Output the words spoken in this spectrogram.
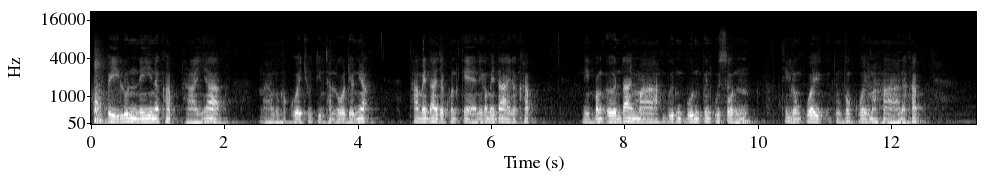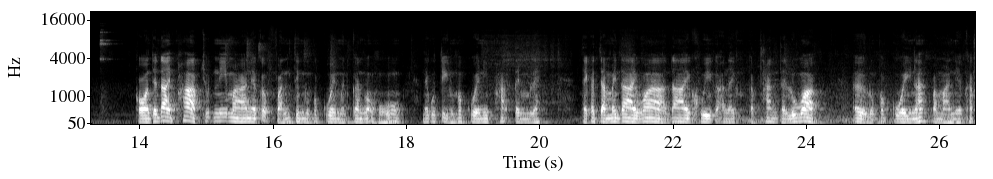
ของปีรุ่นนี้นะครับ หายากนะหลวงพ่อกลวยชุตินทโลเดี๋ยวนี้ถ้าไม่ได้จากคนแก่นี่ก็ไม่ได้แล้วครับ นี่บังเอิญได้มาบุญบุญเป็นกุศลที่หลวงป่วยหลวงพ่อกวยมาหานะครับ ก่อนจะได้ภาพชุดนี้มาเนี่ยก็ฝันถึงหลวงพ่อกวยเหมือนกันว่าโอ้โหในกุฏิหลวงพ่อกวยนี่พระเต็มเลย แต่ก็จำไม่ได้ว่าได้คุยกับอะไรกับท่าน แต่รู้ว่าเออหลวงพ่อกวยนะ ประมาณเนี้ยครับ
